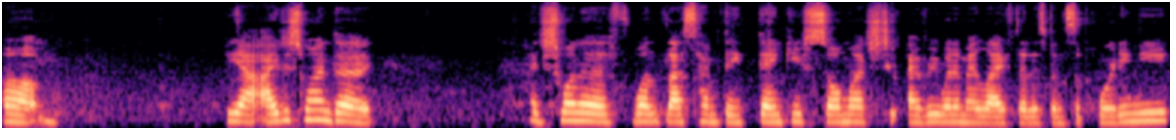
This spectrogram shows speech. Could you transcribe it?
Um, yeah, I just wanted to I just want to one last time thank thank you so much to everyone in my life that has been supporting me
